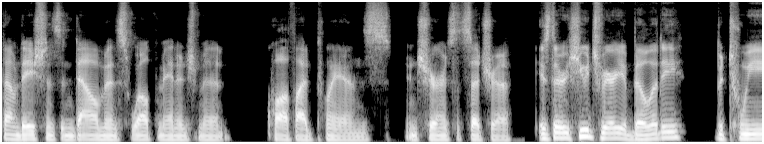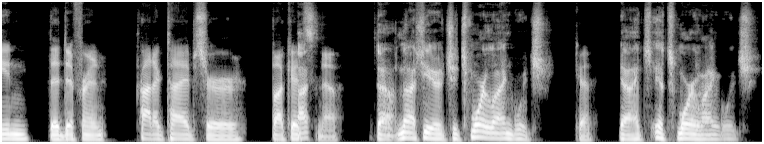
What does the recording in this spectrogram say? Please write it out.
foundations, endowments, wealth management, qualified plans, insurance, etc. Is there a huge variability between the different product types or buckets? no. No, not huge. It's more language. Okay. Yeah, it's it's more language.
